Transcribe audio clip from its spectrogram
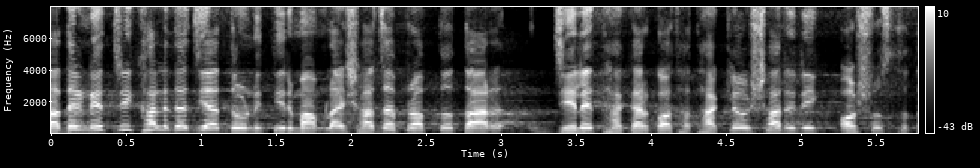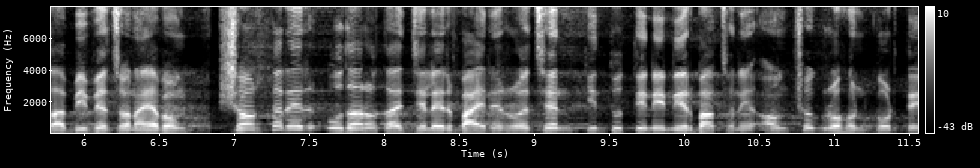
তাদের নেত্রী খালেদা জিয়া দুর্নীতির মামলায় সাজাপ্রাপ্ত তার জেলে থাকার কথা থাকলেও শারীরিক অসুস্থতা বিবেচনা এবং সরকারের উদারতায় জেলের বাইরে রয়েছেন, কিন্তু তিনি নির্বাচনে অংশগ্রহণ করতে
